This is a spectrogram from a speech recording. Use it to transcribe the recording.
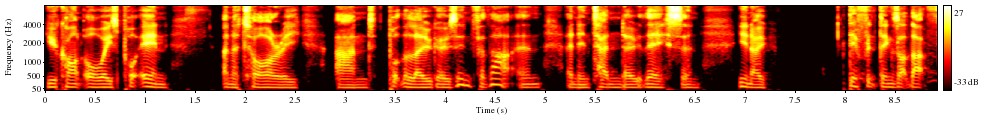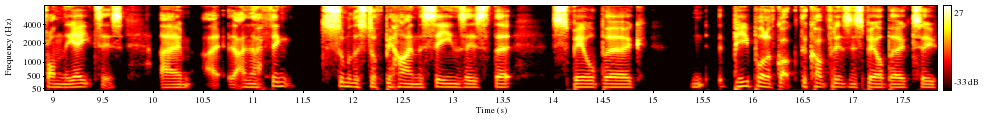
you can't always put in an Atari and put the logos in for that and a Nintendo this and you know different things like that from the 80s. Um, I, and I think some of the stuff behind the scenes is that Spielberg people have got the confidence in Spielberg to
